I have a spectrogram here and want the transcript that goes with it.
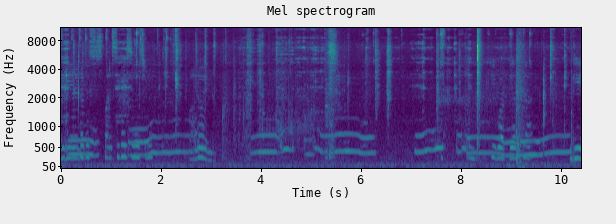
বিরিয়ানিটা ভালো ঘি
